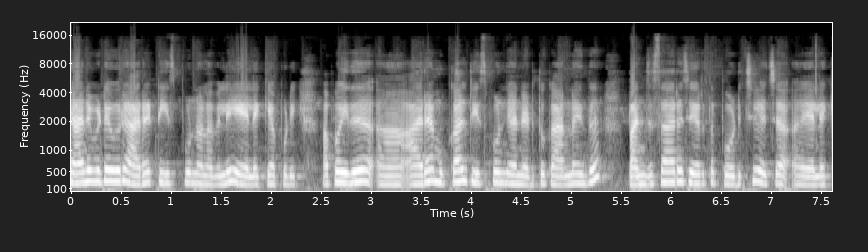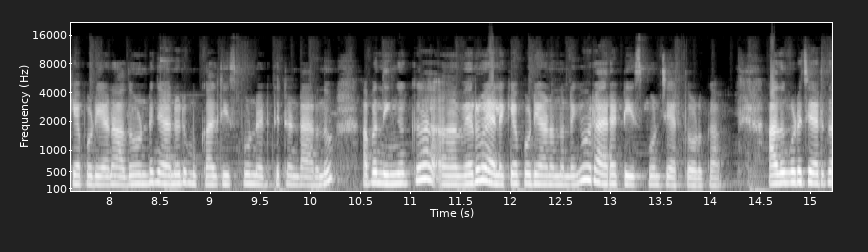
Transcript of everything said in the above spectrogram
ഞാനിവിടെ ഒരു അര ടീസ്പൂൺ അളവിൽ ഏലക്കാപ്പൊടി. അപ്പോൾ ഇത് അര മുക്കാൽ ടീസ്പൂൺ ഞാൻ എടുത്തു. കാരണം ഇത് പഞ്ചസാര ചേർത്ത് പൊടിച്ച് വെച്ച ഏലക്കാപ്പൊടിയാണ്. അതുകൊണ്ട് ഞാനൊരു മുക്കാൽ ടീസ്പൂൺ എടുത്തിട്ടുണ്ടായിരുന്നു. അപ്പോൾ നിങ്ങൾക്ക് വെറും ഏലക്കാപ്പൊടിയാണെന്നുണ്ടെങ്കിൽ ഒരു അര ടീസ്പൂൺ ചേർത്ത് കൊടുക്കാം. അതും കൂടി ചേർത്ത്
